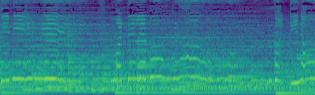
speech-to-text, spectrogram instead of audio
දිවියේ මට ලැබුණා වටිනා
